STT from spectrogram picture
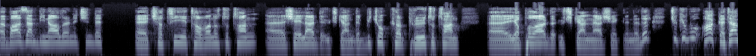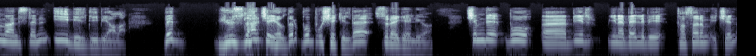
e, bazen binaların içinde e, çatıyı, tavanı tutan e, şeyler de üçgendir. Birçok köprüyü tutan e, yapılar da üçgenler şeklindedir. Çünkü bu hakikaten mühendislerin iyi bildiği bir alan. Ve yüzlerce yıldır bu bu şekilde süre geliyor. Şimdi bu e, bir yine belli bir tasarım için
